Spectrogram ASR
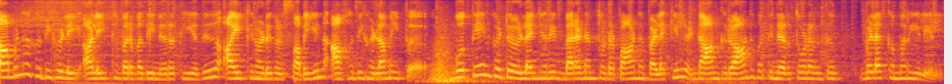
தமிழகதிகளை அழைத்து வருவதை நிறுத்தியது ஐக்கிய நாடுகள் சபையின் அகதிகள் அமைப்பு. முத்தேன்கட்டு இளைஞரின் மரணம் தொடர்பான வழக்கில் நான்கு ராணுவத்தினர் தொடர்ந்து விளக்கமறியலில்.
